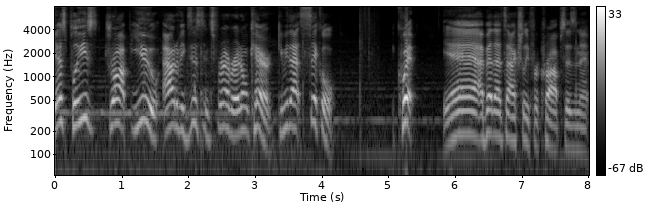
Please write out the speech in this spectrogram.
Yes, please. Drop you out of existence forever. I don't care. Give me that sickle. Equip. Yeah, I bet that's actually for crops, isn't it?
